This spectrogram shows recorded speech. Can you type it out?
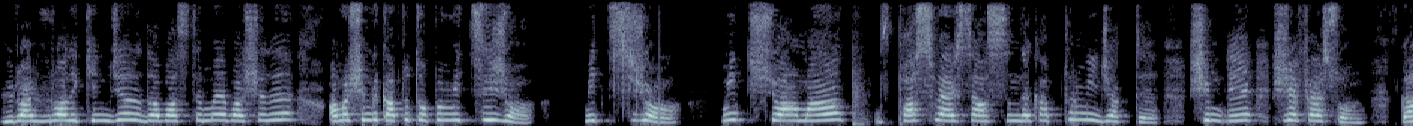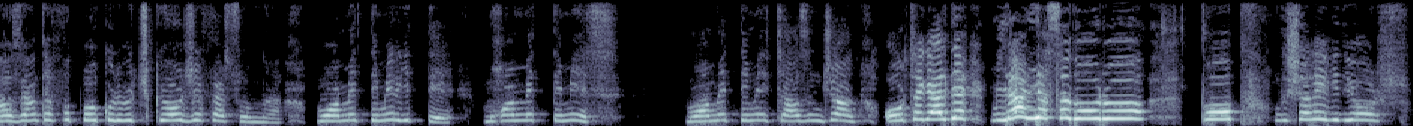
Güray Vural ikinci yarıda bastırmaya başladı. Ama şimdi kaptı topu Mitsijo. Mitsijo. Mitsijo ama pas verse aslında kaptırmayacaktı. Şimdi Jefferson. Gaziantep Futbol Kulübü çıkıyor Jefferson'la. Muhammed Demir gitti. Muhammed Demir. Muhammed Demir Kazımcan. Orta geldi. Miralyas'a doğru. Top dışarıya gidiyor.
